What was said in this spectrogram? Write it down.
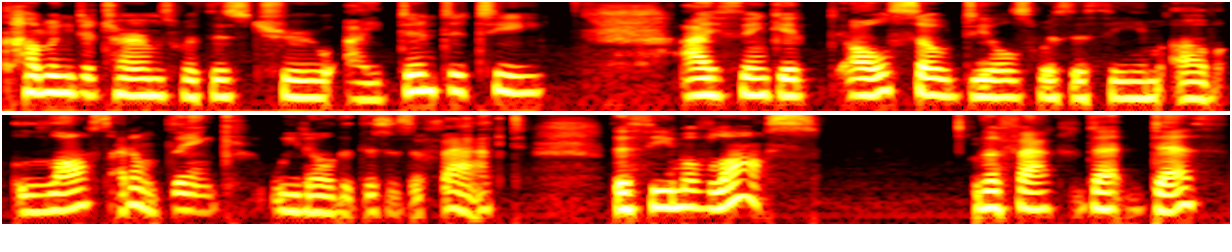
coming to terms with his true identity I think it also deals with the theme of loss. I don't think we know that this is a fact. The theme of loss. The fact that death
